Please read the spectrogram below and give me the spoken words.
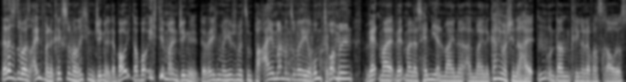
Da lass uns doch was einfallen. Da kriegst du mal einen richtigen Jingle. Da baue ich, da baue ich dir mal einen Jingle. Da werde ich mal hier schon mit so ein paar Eimern und so weiter hier rumtrommeln. werd mal, werd mal das Handy an meine, an meine Kaffeemaschine halten und dann kriegen wir da was raus.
